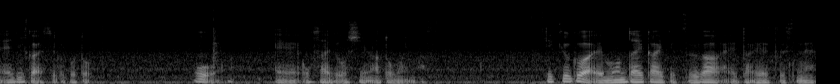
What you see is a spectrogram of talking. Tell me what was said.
え理解することを、えー、抑えてほしいなと思います。結局は、え問題解決が、え大切ですね。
